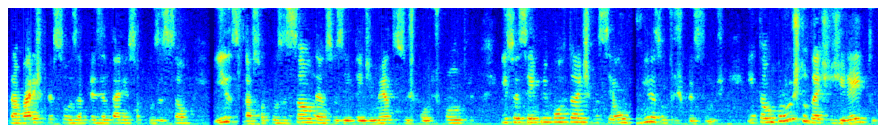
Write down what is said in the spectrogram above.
para várias pessoas apresentarem sua posição, isso, a sua posição, né, seus entendimentos, seus pontos contra. Isso é sempre importante, você ouvir as outras pessoas. Então, para o estudante de direito,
